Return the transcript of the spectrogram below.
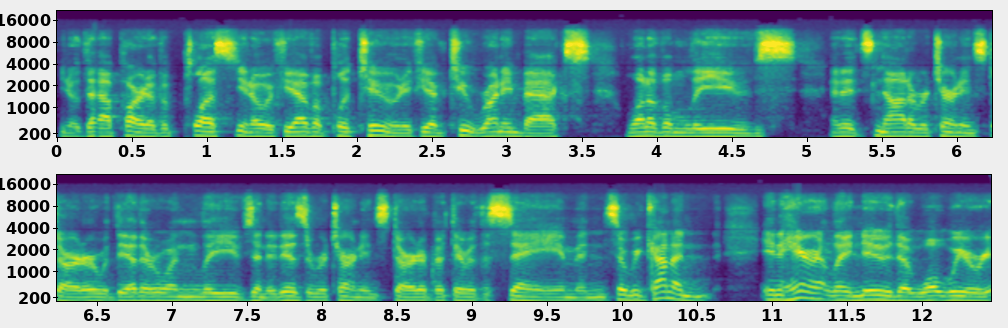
you know that part of it. Plus you know if you have a platoon if you have two running backs one of them leaves and it's not a returning starter the other one leaves and it is a returning starter but they were the same. And so we kind of inherently knew that what we were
